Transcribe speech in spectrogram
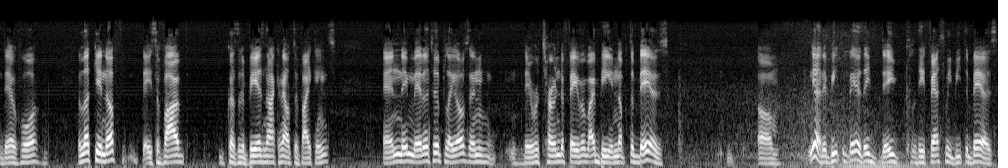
therefore, lucky enough, they survived because of the Bears knocking out the Vikings, and they made it to the playoffs, and they returned the favor by beating up the Bears. Um, yeah, they beat the Bears. They they they defensively beat the Bears.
